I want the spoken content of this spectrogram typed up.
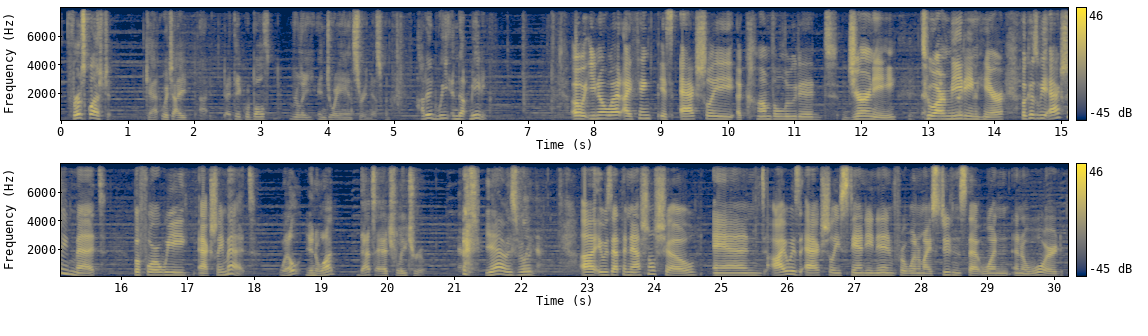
First question, Kat, which I, I I think we'll both really enjoy answering this one. How did we end up meeting? Oh, you know what? I think it's actually a convoluted journey to our meeting here because we actually met before we actually met. Well, you know what? That's actually true. Yeah, it was really. Uh, it was at the national show, and I was actually standing in for one of my students that won an award.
